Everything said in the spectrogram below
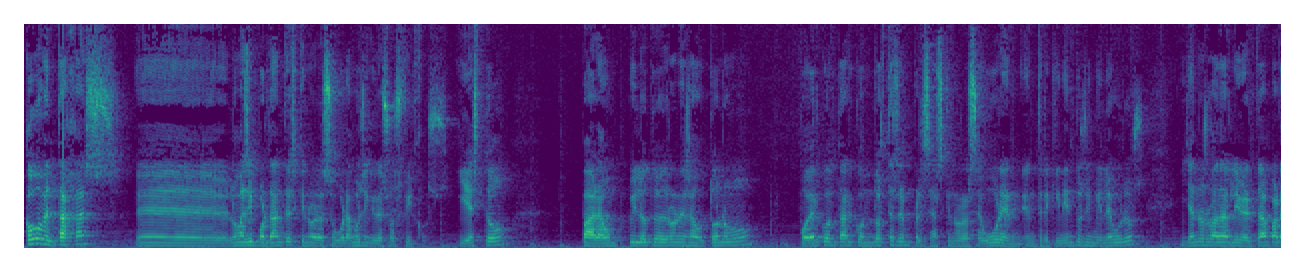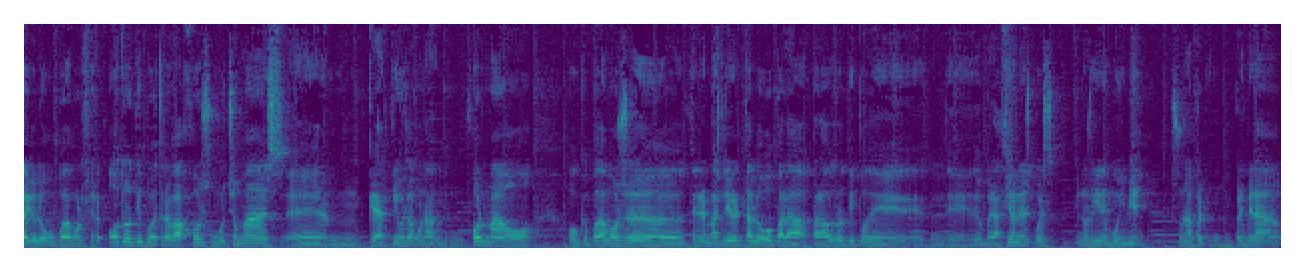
Como ventajas, eh, lo más importante es que nos aseguramos ingresos fijos. Y esto, para un piloto de drones autónomo, poder contar con dos tres empresas que nos aseguren entre 500 y 1000 euros ya nos va a dar libertad para que luego podamos hacer otro tipo de trabajos mucho más eh, creativos de alguna forma o, que podamos eh, tener más libertad luego para, otro tipo de, operaciones, pues nos viene muy bien. Es una primera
